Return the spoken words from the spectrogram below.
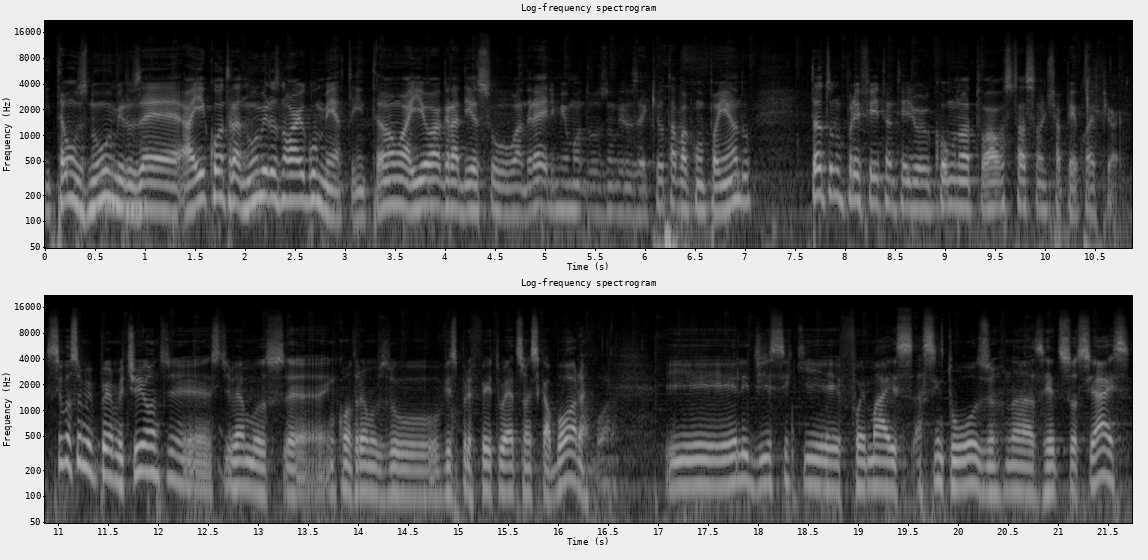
Então, os números, é aí contra números não argumento. Então, aí eu agradeço o André, ele me mandou os números aqui, eu estava acompanhando. Tanto no prefeito anterior como no atual, a situação de Chapecó é pior. Se você me permitir, ontem estivemos, é, encontramos o vice-prefeito Edson Escabora. Escabora. E ele disse que foi mais assintuoso nas redes sociais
